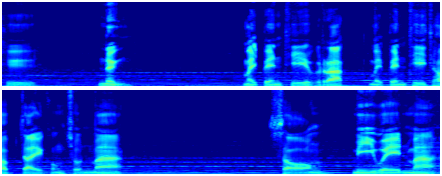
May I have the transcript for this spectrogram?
คือ 1. ไม่เป็นที่รักไม่เป็นที่ชอบใจของชนมาก 2. มีเวรมาก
